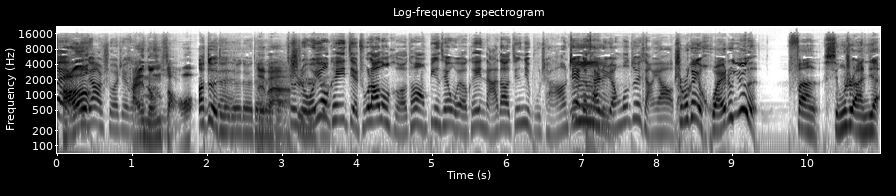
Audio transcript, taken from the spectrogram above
偿，要说这个还。能走？啊，对对对对对对吧就是是我又可以解除劳动合同，并且我又可以拿到经济补偿，这个才是员工最想要的。是不是可以怀着孕犯刑事案件？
